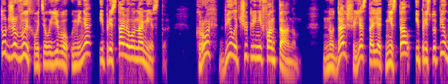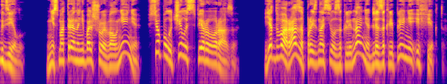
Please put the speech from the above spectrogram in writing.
тут же выхватила его у меня и приставила на место. Кровь била чуть ли не фонтаном. Но дальше я стоять не стал и приступил к делу. Несмотря на небольшое волнение, все получилось с первого раза. Я два раза произносил заклинание для закрепления эффекта.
